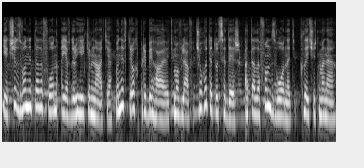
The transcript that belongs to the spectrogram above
Якщо дзвонить телефон, а я в другій кімнаті, вони втрьох прибігають. Мовляв, чого ти тут сидиш? А телефон дзвонить, кличуть мене.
